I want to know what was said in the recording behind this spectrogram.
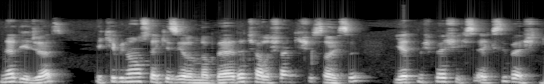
ne diyeceğiz? 2018 yılında B'de çalışan kişi sayısı 75x eksi 5'tir.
